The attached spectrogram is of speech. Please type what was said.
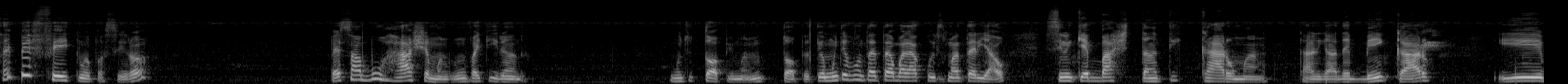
sai perfeito, meu parceiro, ó. Peça uma borracha, mano. Não vai tirando. Muito top, mano. Muito top. Eu tenho muita vontade de trabalhar com esse material. Sendo que é bastante caro, mano. Tá ligado? É bem caro. E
